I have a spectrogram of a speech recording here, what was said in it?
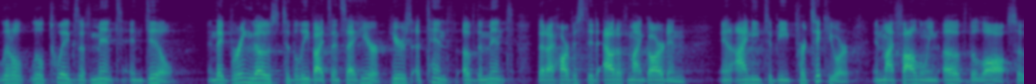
little, little twigs of mint and dill and they bring those to the Levites and say, Here, here's a tenth of the mint that I harvested out of my garden, and I need to be particular in my following of the law. So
